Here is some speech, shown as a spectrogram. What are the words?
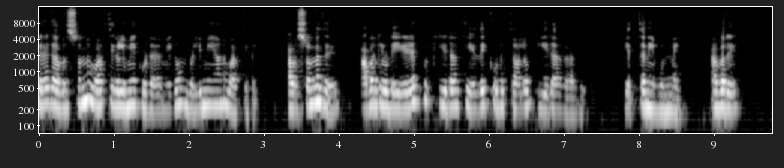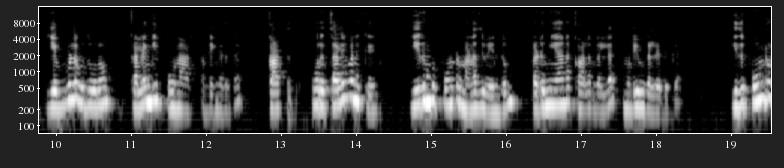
பிறகு அவர் சொன்ன வார்த்தைகளுமே கூட மிகவும் வலிமையான வார்த்தைகள். அவர் சொன்னது அவர்களுடைய இழப்புக்கு ஈடாக எதை கொடுத்தாலும் ஈடாகாது. எத்தனை உண்மை. அவர் எவ்வளவு தூரம் கலங்கி போனார் அப்படிங்கிறத காட்டுது. ஒரு தலைவனுக்கு இரும்பு போன்ற மனது வேண்டும் கடுமையான காலங்களில் முடிவுகள் எடுக்க. இது போன்று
